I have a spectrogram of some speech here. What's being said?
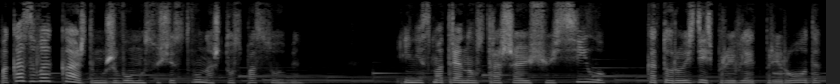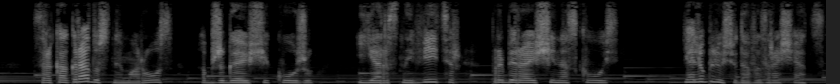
показывая каждому живому существу, на что способен. И несмотря на устрашающую силу, которую здесь проявляет природа, 40-градусный мороз, обжигающий кожу, и яростный ветер, пробирающий насквозь. Я люблю сюда возвращаться.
